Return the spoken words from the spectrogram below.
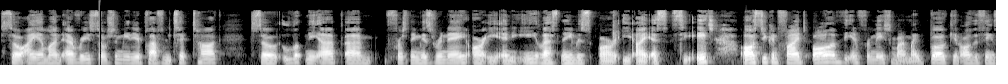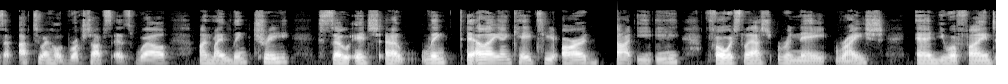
So I am on every social media platform, TikTok. So look me up. Um, first name is Renee, R E N E E. Last name is R E I S C H. Also, you can find all of the information about my book and all the things I'm up to. I hold workshops as well on my link tree. So it's uh, linked, L I N K T R dot E E forward slash Renee Reisch. And you will find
